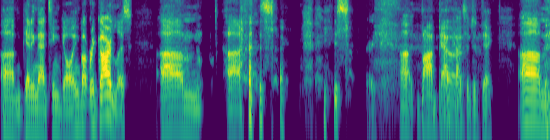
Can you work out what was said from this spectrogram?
um, getting that team going. But regardless, um, uh, sorry. Sorry. Uh, Bob Babcock's such a dick. Um,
